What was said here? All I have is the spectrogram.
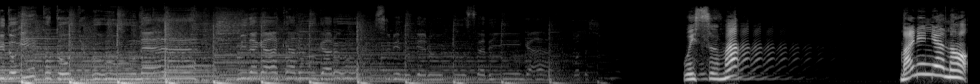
ひどいこと言うね。皆が軽々すり抜ける鎖が私。ウィスママリニャの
